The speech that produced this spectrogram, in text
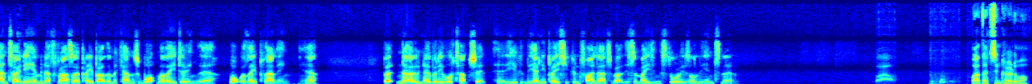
Antonio Giménez Raso, paid by the McCanns. What were they doing there? What were they planning? Yeah. But no, nobody will touch it. Uh, You, the only place you can find out about this amazing story is on the internet. Wow. Wow, that's incredible.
